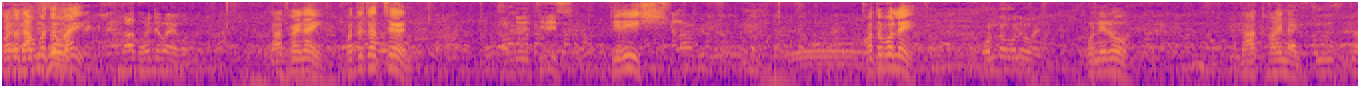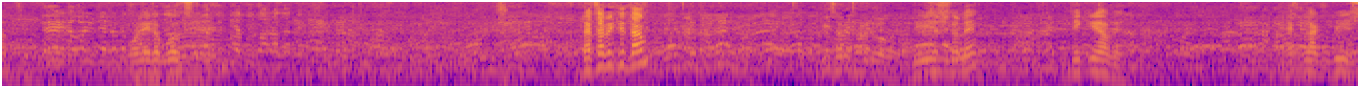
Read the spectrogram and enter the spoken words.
কত দাম কত ভাই? দাঁত হয়নি ভাই এখন। দাঁত হয় নাই? কত চাচ্ছেন? তিরিশ। তিরিশ? কত বলে? পনেরো বলে ভাই। পনেরো? দাঁত হয় নাই। তিরিশ চাচ্ছে পনেরো বলছে। বেচা বিক্রির দাম? বিশ হলে বিক্রি হবে। এক লাখ বিশ।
